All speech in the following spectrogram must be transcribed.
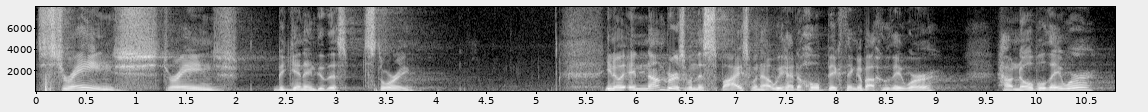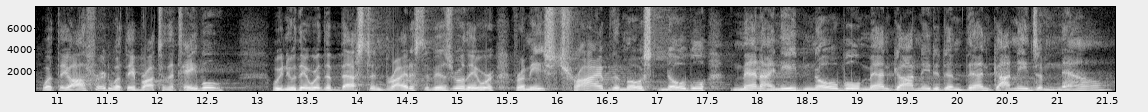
Strange, strange beginning to this story. You know, in Numbers, when the spies went out, we had a whole big thing about who they were, how noble they were, what they offered, what they brought to the table. We knew they were the best and brightest of Israel. They were from each tribe the most noble men. I need noble men. God needed them then. God needs them now.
